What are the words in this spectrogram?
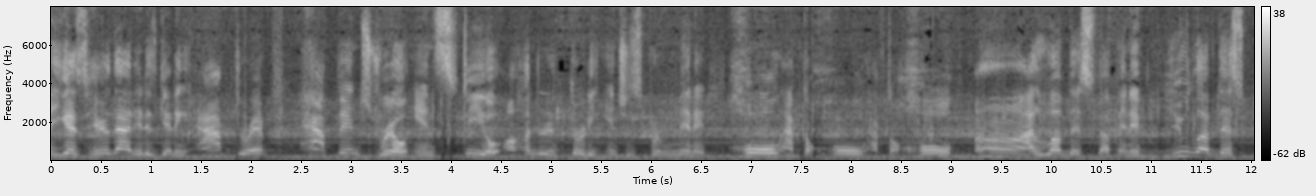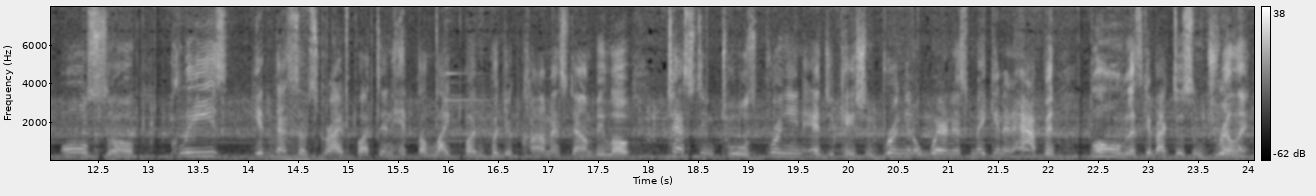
You guys hear that? It is getting after it. Half inch drill in steel, 130 inches per minute, hole after hole after hole. Oh, I love this stuff. And if you love this also, please hit that subscribe button, hit the like button, put your comments down below. Testing tools, bringing education, bringing awareness, making it happen. Boom, let's get back to some drilling.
